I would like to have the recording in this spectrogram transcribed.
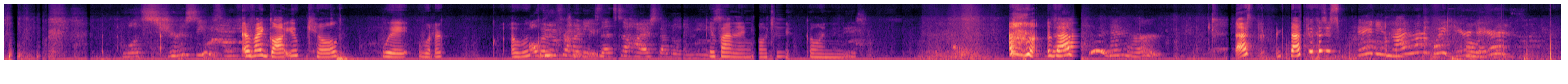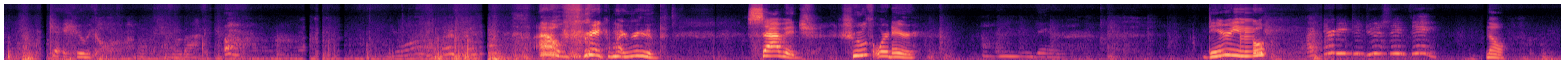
Well, it sure seems like. If I got you killed, wait, what are? Are we I'll going do it from my knees. That's the highest I'm willing to Okay, fine then. Go to go on your knees. That that actually didn't hurt. that's that's because it's. Hey, you guys want to play Dare Oh, Dare? Okay, here we go. Ow, frick, my rib. Savage. Truth or dare? Dare. Dare you? I dare you to do the same thing. No.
